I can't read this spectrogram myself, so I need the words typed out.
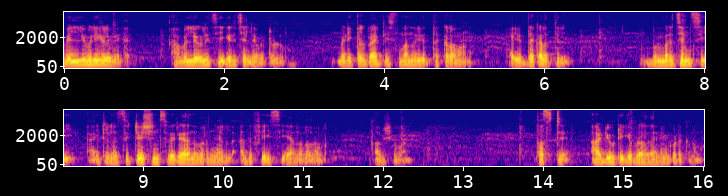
വെല്ലുവിളികൾ വരെ ആ വെല്ലുവിളി സ്വീകരിച്ചല്ലേ പറ്റുള്ളൂ. മെഡിക്കൽ പ്രാക്ടീസ് എന്ന് പറഞ്ഞ യുദ്ധക്കളമാണ്. ആ യുദ്ധക്കളത്തിൽ എമർജൻസി ആയിട്ടുള്ള സിറ്റുവേഷൻസ് വരിക എന്ന് പറഞ്ഞാൽ അത് ഫേസ് ചെയ്യുക എന്നുള്ളത് നമ്മൾ ആവശ്യമാണ്. ഫസ്റ്റ് ആ ഡ്യൂട്ടിക്ക് പ്രാധാന്യം കൊടുക്കണം.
